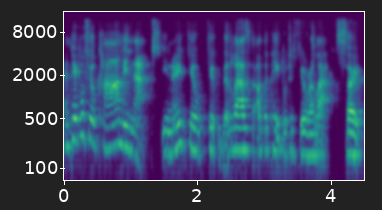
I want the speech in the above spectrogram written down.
and people feel calm in that. You know, feel, feel allows other people to feel relaxed. So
